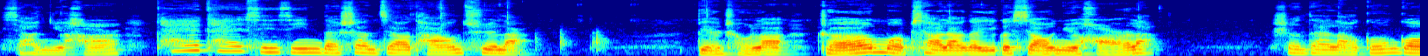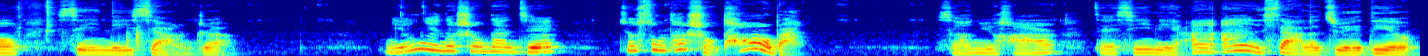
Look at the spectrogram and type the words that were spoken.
小女孩开开心心的上教堂去了。变成了这么漂亮的一个小女孩了，圣诞老公公心里想着：明年的圣诞节就送她手套吧。小女孩在心里暗暗下了决定。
